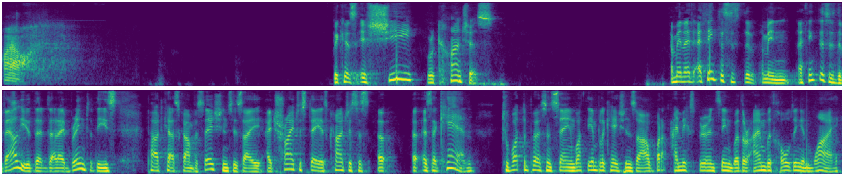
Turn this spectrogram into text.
Wow. Because if she were conscious, I mean, I, I, think this is the, I mean, I think this is the value that, that I bring to these podcast conversations is I, I try to stay as conscious as, uh, as I can to what the person's saying, what the implications are, what I'm experiencing, whether I'm withholding and why,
